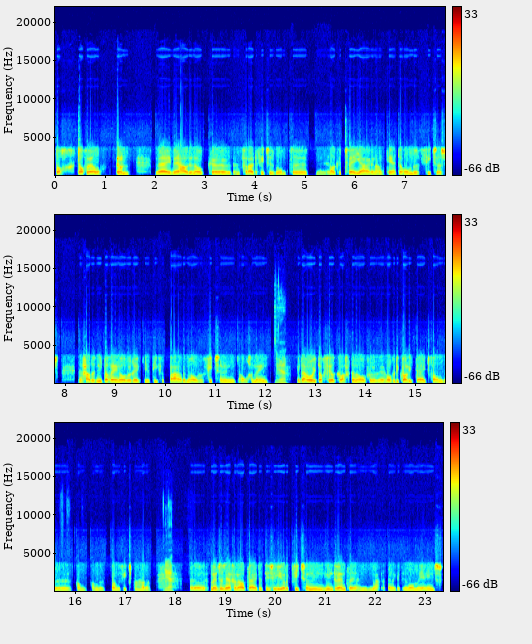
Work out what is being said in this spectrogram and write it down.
toch, toch wel. wij, wij houden ook vanuit de Fietsersbond elke twee jaar een enquête onder fietsers. Dan gaat het niet alleen over recreatieve paden, maar over fietsen in het algemeen. Ja. En daar hoor je toch veel klachten over, uh, over de kwaliteit van de, van, van de, van de fietspaden. Ja. Uh, mensen zeggen altijd het is heerlijk fietsen in, in Drenthe. En nou, daar ben ik het helemaal mee eens.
